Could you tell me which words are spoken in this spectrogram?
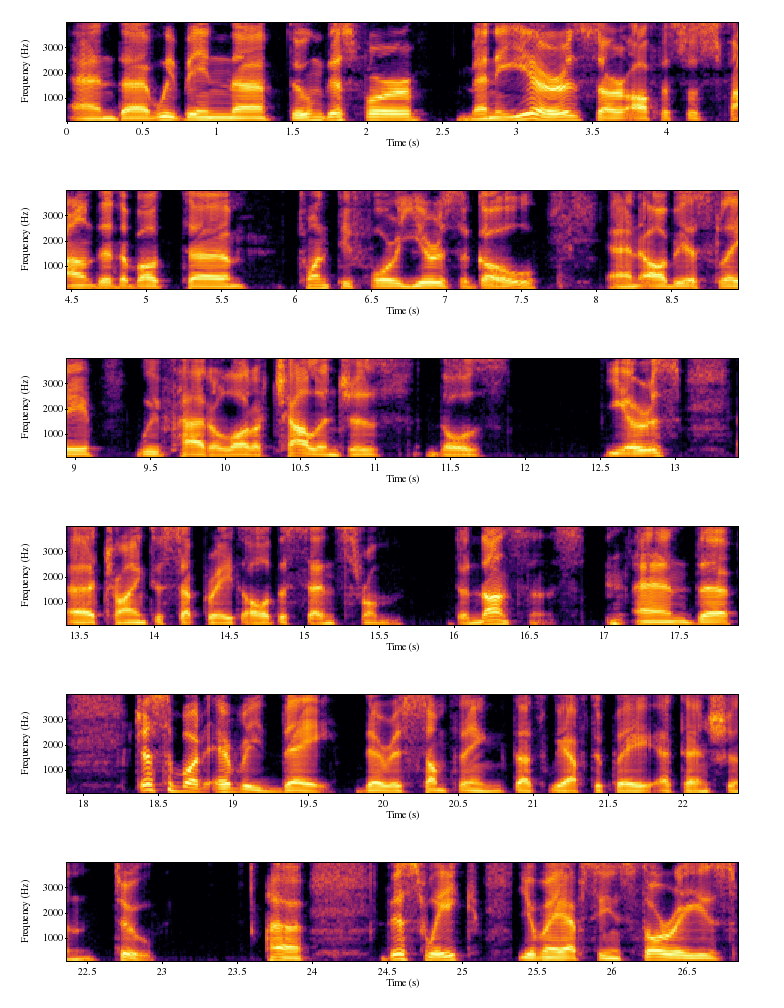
And uh, we've been uh, doing this for many years. Our office was founded about um, 24 years ago. And obviously, we've had a lot of challenges those years uh, trying to separate all the sense from the nonsense. And uh, just about every day, there is something that we have to pay attention to. Uh, this week, you may have seen stories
